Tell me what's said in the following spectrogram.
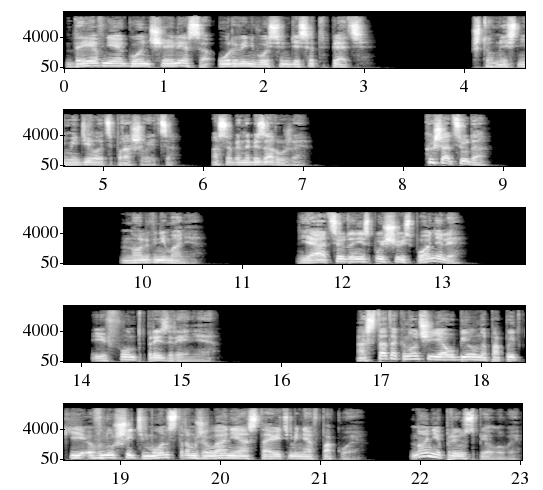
Древняя гончая леса, уровень 85. Что мне с ними делать, спрашивается, особенно без оружия. Кыш отсюда! Ноль внимания. Я отсюда не спущусь, поняли? и фунт презрения. Остаток ночи я убил на попытке внушить монстрам желание оставить меня в покое. Но не преуспел, увы.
